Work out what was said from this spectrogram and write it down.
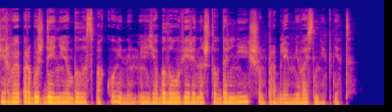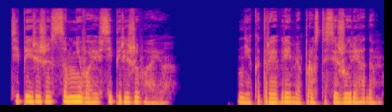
Первое пробуждение было спокойным, и я была уверена, что в дальнейшем проблем не возникнет. Теперь же сомневаюсь и переживаю. Некоторое время просто сижу рядом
